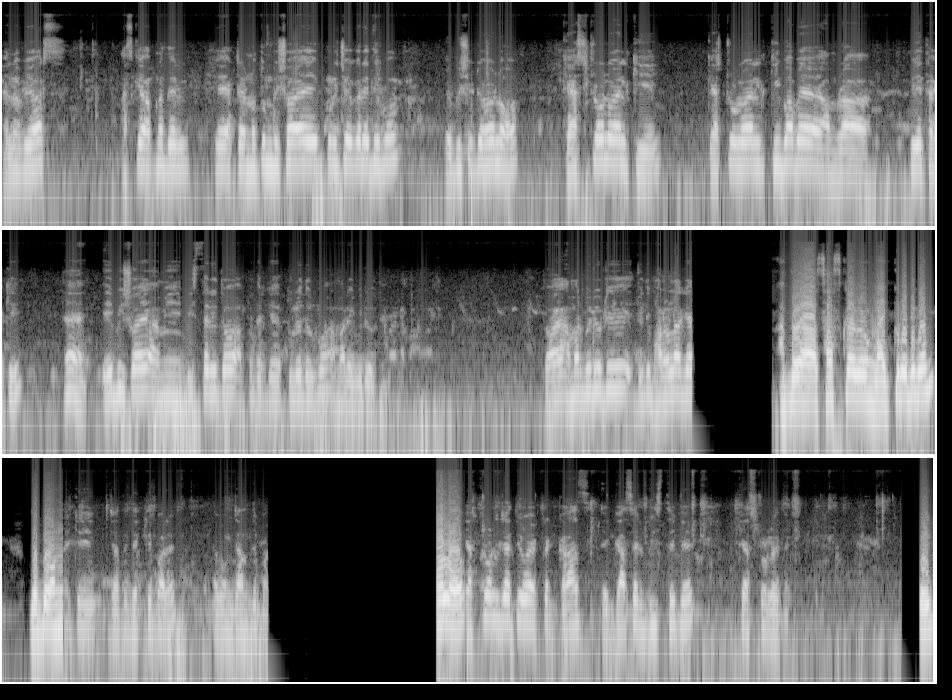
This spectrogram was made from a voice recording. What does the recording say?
Hello viewers, আজকে আপনাদেরকে একটা নতুন বিষয় পরিচয় করে দিব। এই বিষয়টি হলো, ক্যাস্ট্রোল অয়েল কি? ক্যাস্ট্রোল অয়েল কীভাবে আমরা পেয়ে থাকি? হ্যাঁ এই বিষয়ে আমি বিস্তারিত আপনাদেরকে তুলে ধরবো আমার এই ভিডিওতে। তো আমার ভিডিওটি যদি ভালো লাগে, আপনারা সাবস্ক্রাইব এবং লাইক করে দিবেন, যাতে অনেকেই যাতে দেখতে পারে এবং জানতে পারে। হলো ক্যাস্ট্রল জাতীয় একটা গাছ এই গাছের বীজ থেকে ক্যাস্ট্রল হয়ে থাকে। ওই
